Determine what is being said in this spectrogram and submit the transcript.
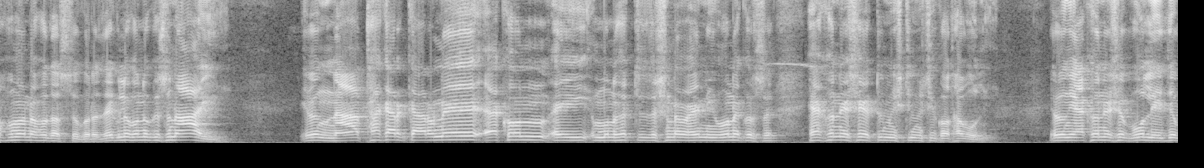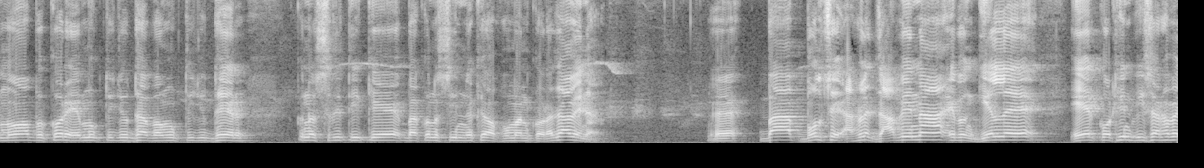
অপমান অপদস্থ করা যায়। এগুলো কোনো কিছু নাই। এবং না থাকার কারণে এখন এই, মনে হচ্ছে যে সেনাবাহিনী মনে করছে, এখন এসে একটু মিষ্টি মিষ্টি কথা বলি। এবং এখন এসে বলি যে, মব করে মুক্তিযোদ্ধা বা মুক্তিযুদ্ধের কোনো স্মৃতিকে বা কোনো চিহ্নকে অপমান করা যাবে না। বা বলছে, আসলে যাবে না এবং গেলে এর কঠিন বিচার হবে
